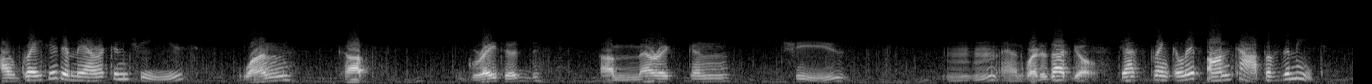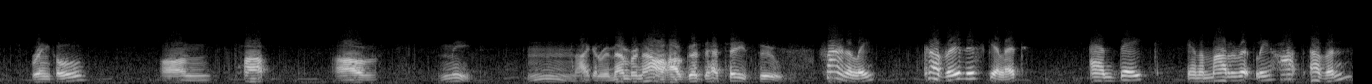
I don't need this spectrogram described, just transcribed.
of grated American cheese, One cup grated American cheese. Mm-hmm. And where does that go? just sprinkle it on top of the meat. Sprinkle on top of meat. Mmm, I can remember now how good that tastes, too. Finally, cover the skillet and bake in a moderately hot oven,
